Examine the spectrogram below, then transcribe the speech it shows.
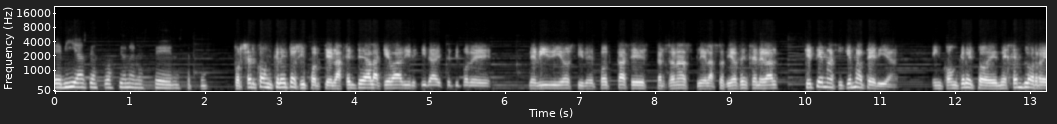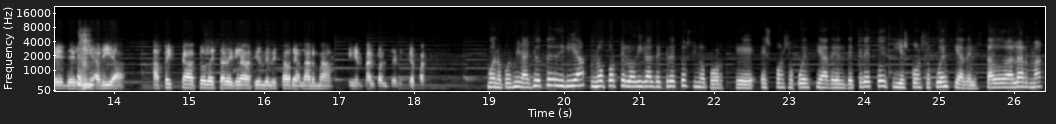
eh, vías de actuación en este, en este punto. Por ser concretos y porque la gente a la que va dirigida este tipo de, vídeos y de podcasts es personas de la sociedad en general, ¿qué temas y qué materias en concreto, en ejemplos del día a día, afecta toda esta declaración del estado de alarma en el marco del derecho a Bueno, pues mira, yo te diría, no porque lo diga el decreto, sino porque es consecuencia del decreto y es consecuencia del estado de alarma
